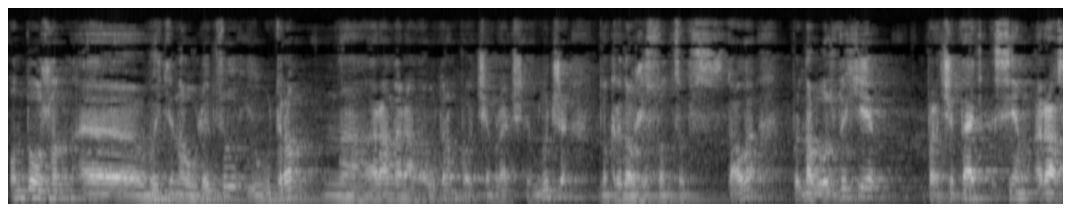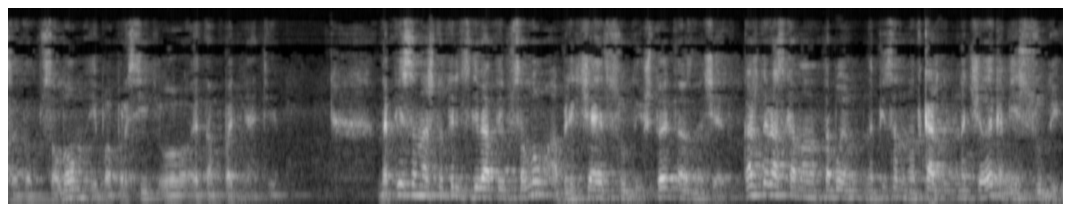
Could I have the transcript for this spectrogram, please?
он должен э, выйти на улицу и утром, рано-рано утром, чем раньше, тем лучше, но когда уже солнце встало, на воздухе прочитать семь раз этот псалом и попросить о этом поднятии. Написано, что 39-й псалом облегчает суды. Что это означает? Каждый раз, когда над тобой написано, над каждым над человеком есть суды.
